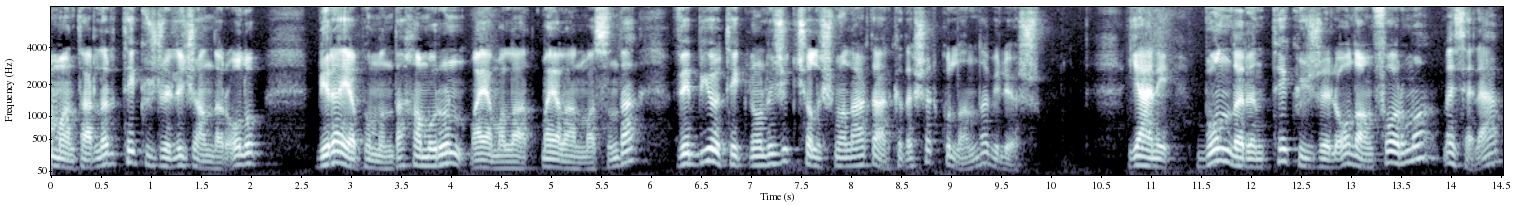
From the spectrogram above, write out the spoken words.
mantarları tek hücreli canlılar olup bira yapımında hamurun mayamala, mayalanmasında ve biyoteknolojik çalışmalarda arkadaşlar kullanılabiliyor. Yani bunların tek hücreli olan formu mesela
